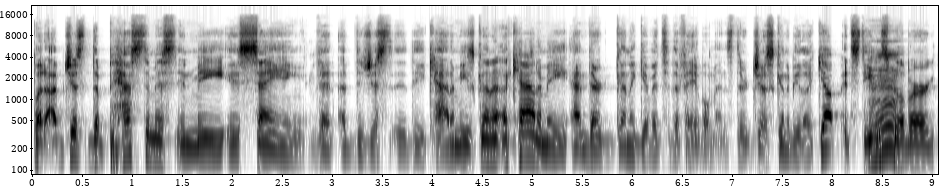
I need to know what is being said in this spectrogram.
But uh, just the pessimist in me is saying that uh, the just the Academy's gonna Academy and they're gonna give it to the Fabelmans. They're just gonna be like, "Yep, it's Steven Mm. Spielberg.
